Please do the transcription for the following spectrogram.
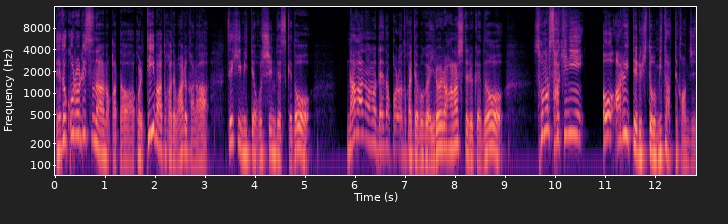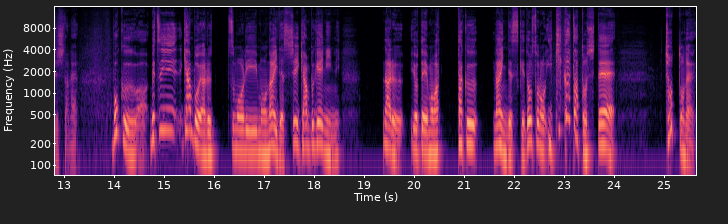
出どころリスナーの方はこれ TVer とかでもあるからぜひ見てほしいんですけど長野の出どころとか言って僕はいろいろ話してるけどその先にを歩いてる人を見たって感じでしたね。僕は別にキャンプをやるつもりもないですしキャンプ芸人になる予定も全くないんですけどその生き方としてちょっとね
